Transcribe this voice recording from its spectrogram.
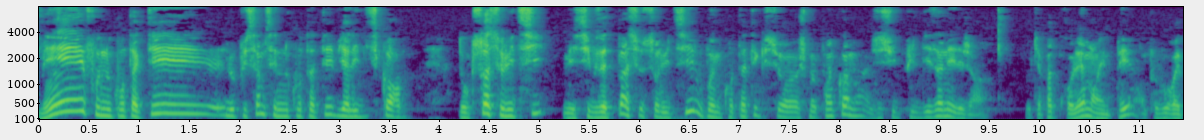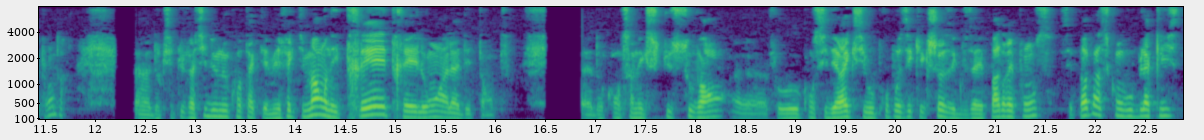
Mais il faut nous contacter, le plus simple c'est de nous contacter via les Discord. Donc soit celui de ci, mais si vous n'êtes pas sur celui de ci, vous pouvez me contacter que sur chemin.com. hein. J'y suis depuis des années déjà. Donc il n'y a pas de problème, en MP, on peut vous répondre. Euh, donc c'est plus facile de nous contacter. Mais effectivement, on est très très long à la détente. Euh, donc on s'en excuse souvent. Il faut considérer que si vous proposez quelque chose et que vous n'avez pas de réponse, c'est pas parce qu'on vous blacklist,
